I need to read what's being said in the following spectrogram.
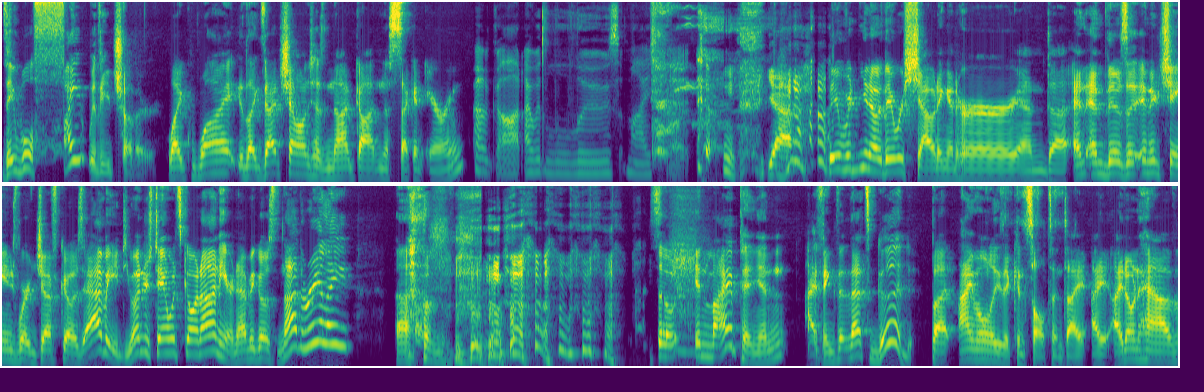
they will fight with each other. Like why? Like that challenge has not gotten a second airing. Oh God, I would lose my shit. yeah, they would. You know, they were shouting at her, and uh, and and there's an interchange where Jeff goes, "Abi, do you understand what's going on here?" And Abi goes, "Not really." Um, so, in my opinion, I think that that's good, but I'm only the consultant. I, I, I don't have,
